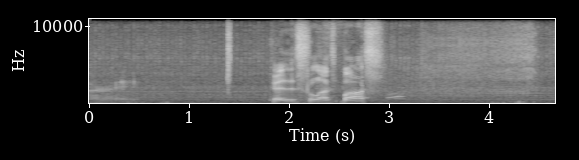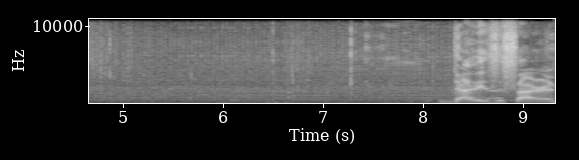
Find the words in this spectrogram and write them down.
Alright. Okay, this is the last boss. That is a siren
